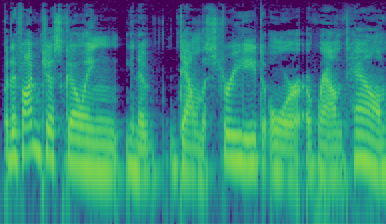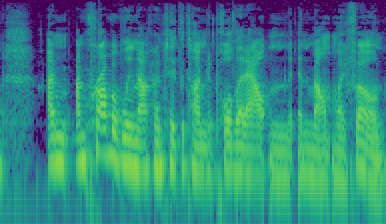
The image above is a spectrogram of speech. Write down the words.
But if I'm just going, you know, down the street or around town, I'm I'm probably not going to take the time to pull that out and, and mount my phone.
